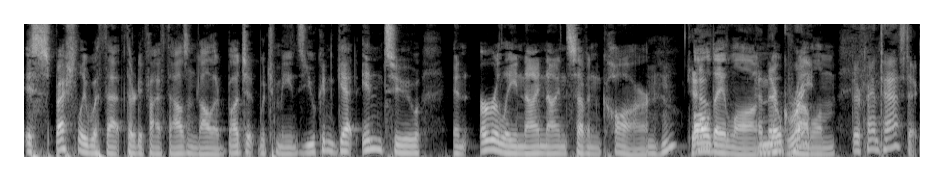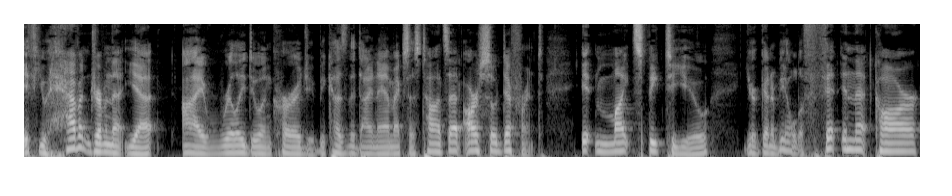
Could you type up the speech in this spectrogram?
especially with that $35,000 budget, which means you can get into an early 997 car Mm-hmm. Yeah. all day long, And they're no great. problem. They're fantastic. If you haven't driven that yet, I really do encourage you because the dynamics, as Todd said, are so different. It might speak to you. You're going to be able to fit in that car.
